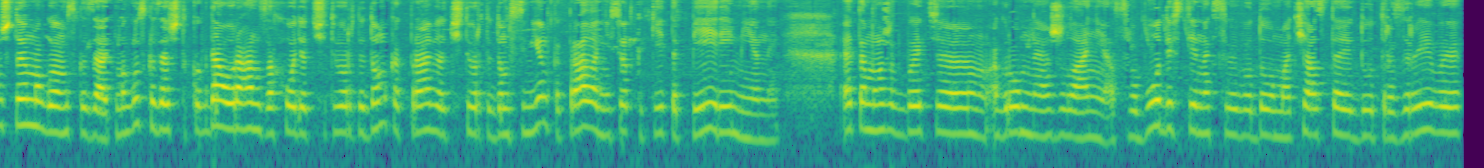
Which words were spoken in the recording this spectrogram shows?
Ну, что я могу вам сказать? Могу сказать, что когда Уран заходит в четвертый дом, как правило, четвертый дом семьи, он, как правило, несет какие-то перемены. Это может быть э, огромное желание свободы в стенах своего дома, часто идут разрывы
